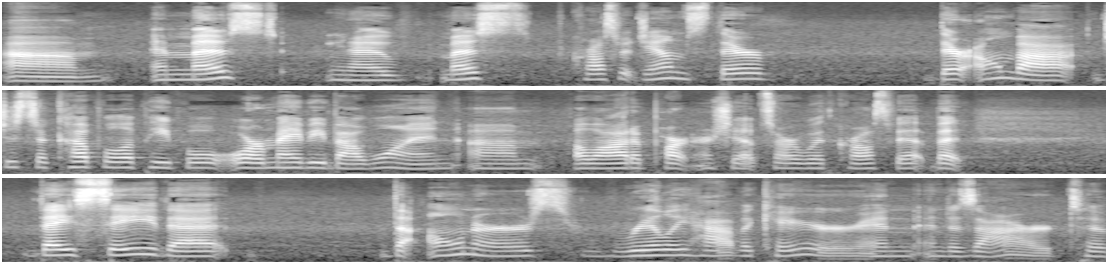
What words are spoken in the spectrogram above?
Um, and most, you know, most CrossFit gyms, they're they're owned by just a couple of people or maybe by one. Um, a lot of partnerships are with CrossFit, but they see that the owners really have a care and, and desire to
